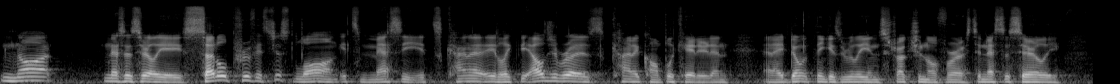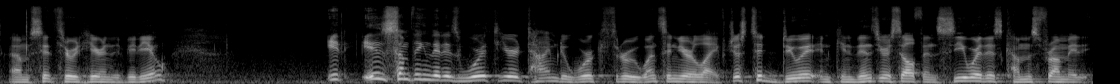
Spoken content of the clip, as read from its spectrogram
not necessarily a subtle proof. It's just long. It's messy. It's kind of like the algebra is kind of complicated, and and I don't think is really instructional for us to necessarily um, sit through it here in the video. It is something that is worth your time to work through once in your life, just to do it and convince yourself and see where this comes from. It,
